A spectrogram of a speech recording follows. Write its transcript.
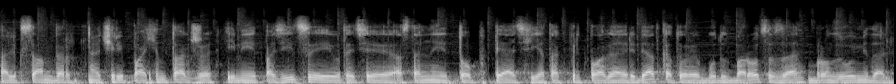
Александр Черепахин также имеет позиции. И вот эти остальные топ-5, я так предполагаю, ребят, которые будут бороться за бронзовую медаль.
